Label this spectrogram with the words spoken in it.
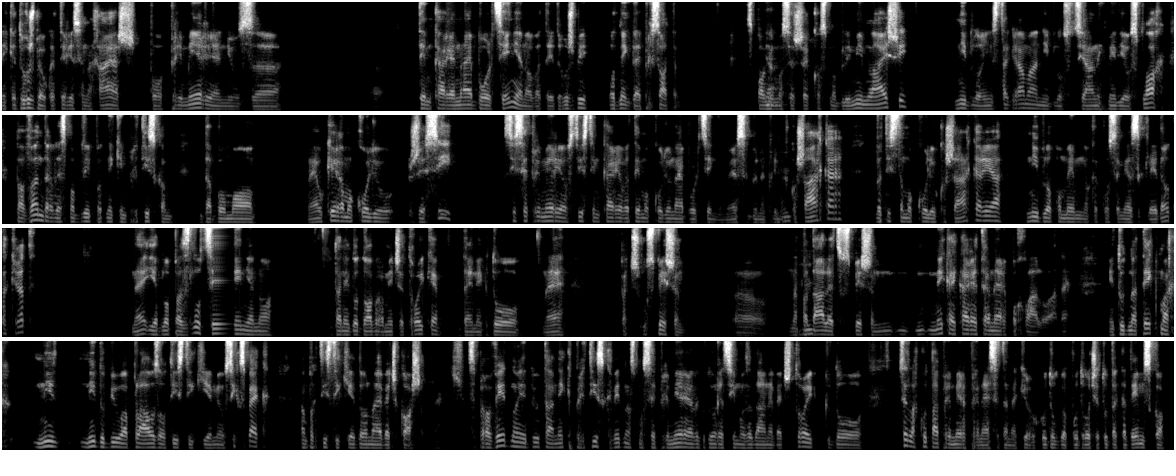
neke družbe, v kateri se nahajaš, po primerjanju z uh, tem, kar je najbolj cenjeno v tej družbi, od nekdaj prisoten. Spomnimo ja. se še, ko smo bili mi mlajši, ni bilo Instagrama, ni bilo socialnih medijev sploh, pa vendarle smo bili pod nekim pritiskom, da bomo ne, v katerem okolju že si, si se primerjal s tistim, kar je v tem okolju najbolj cenjeno. Jaz sem bil, na primer, košarkar, v tistem okolju košarkarja ni bilo pomembno, kako sem jaz gledal takrat. Ne, je bilo pa zelo cenjeno, da nekdo dobro meče trojke, da je nekdo ne, pač uspešen. Uh, napadalec, uspešen, nekaj, kar je trener pohvalil. In tudi na tekmah ni, ni dobil aplauzov tisti, ki je imel six-pack, ampak tisti, ki je dal največ košov. Sprav, vedno je bil ta nek pritisk, vedno smo se primerjali, kdo recimo zadane več trojk, kdo se lahko ta primer prenesete na kjerkoli drugo področje, tudi akademsko.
